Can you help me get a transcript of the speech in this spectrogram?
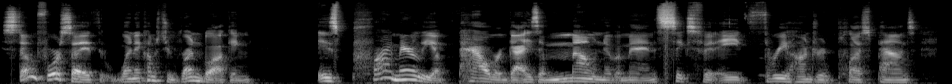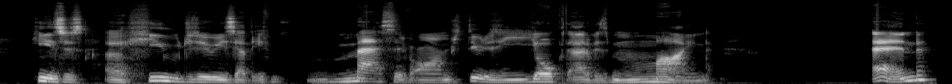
Stone Forsythe, when it comes to run blocking, is primarily a power guy. He's a mountain of a man, six foot eight, three hundred plus pounds. He is just a huge dude. He's got these massive arms. Dude is yoked out of his mind. And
